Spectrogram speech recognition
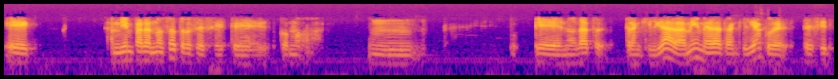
eh, también para nosotros es este como eh, nos da tranquilidad, a mí me da tranquilidad, porque es decir,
